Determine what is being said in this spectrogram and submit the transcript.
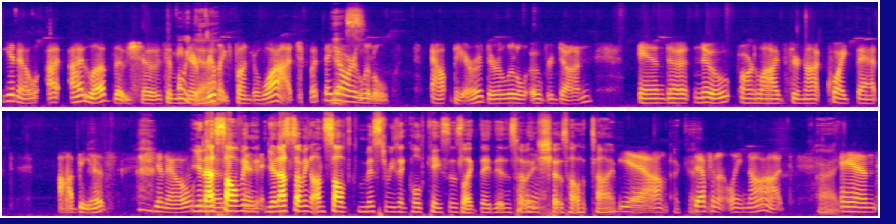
you know, I I love those shows. I mean, Oh, they're yeah. really fun to watch, but they are a little out there. They're a little overdone. And uh, no, our lives are not quite that obvious. You know, you're not and, solving. and, you're not solving unsolved mysteries and cold cases like they did in some of these shows all the time. Yeah, okay. definitely not. All right. And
